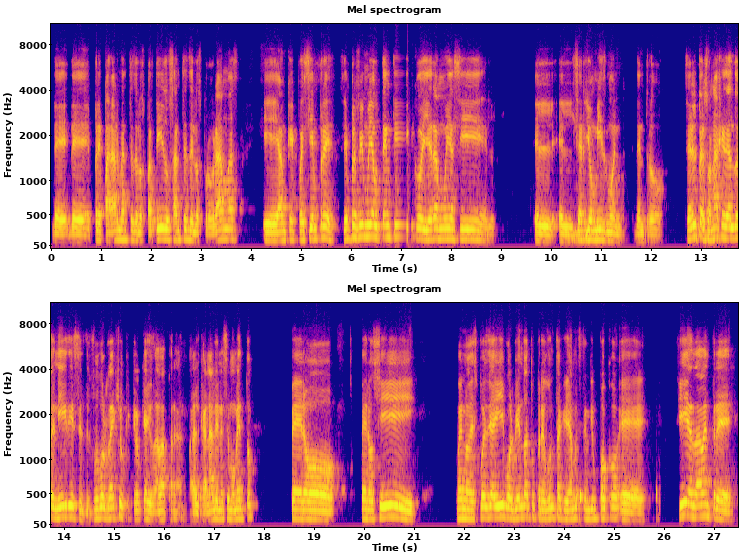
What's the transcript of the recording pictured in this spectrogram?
de, prepararme antes de los partidos, antes de los programas. Y aunque pues siempre, siempre fui muy auténtico y era muy así el, el, el ser yo mismo en, dentro, ser el personaje de Aldo de Nigris, el del fútbol regio, que creo que ayudaba para, para el canal en ese momento. Pero, pero sí, bueno, después de ahí, volviendo a tu pregunta, que ya me extendí un poco, eh, sí, andaba entre,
